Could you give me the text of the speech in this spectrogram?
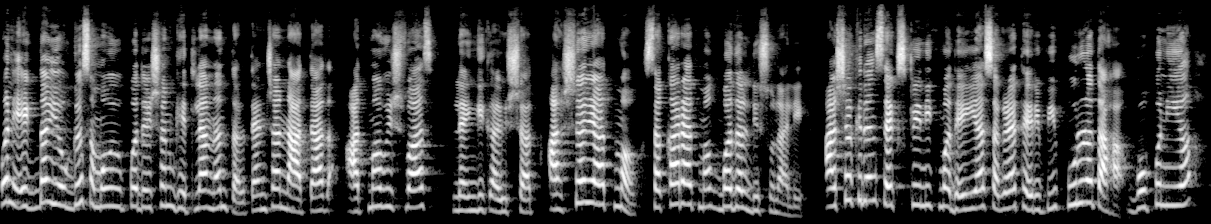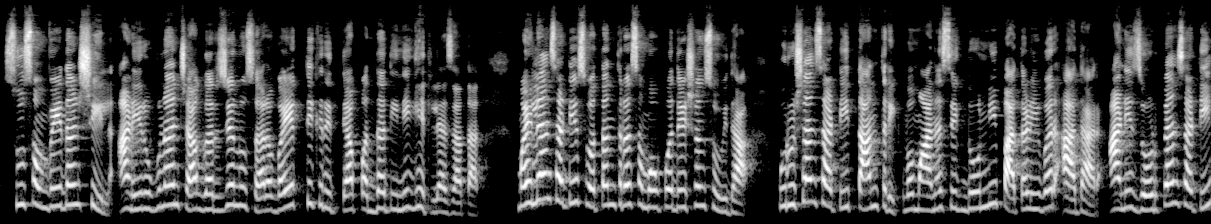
पण एकदा योग्य समुपदेशन घेतल्यानंतर त्यांच्या नात्यात आत्मविश्वास लैंगिक आयुष्यात आश्चर्यात्मक सकारात्मक बदल दिसून आले. आशा किरण सेक्स क्लिनिकमध्ये या सगळ्या थेरपी पूर्णतः गोपनीय सुसंवेदनशील आणि रुग्णांच्या गरजेनुसार वैयक्तिकरित्या पद्धतीने घेतल्या जातात. महिलांसाठी स्वतंत्र समुपदेशन सुविधा पुरुषांसाठी तांत्रिक व मानसिक दोन्ही पातळीवर आधार आणि जोडप्यांसाठी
